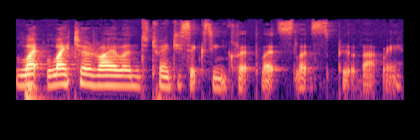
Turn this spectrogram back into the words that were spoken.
light, lighter Ryeland 2016 clip. Let's let's put it that way.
